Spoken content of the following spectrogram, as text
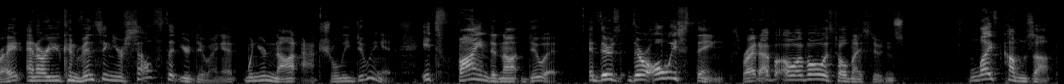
right? And are you convincing yourself that you're doing it when you're not actually doing it? It's fine to not do it. And there's there are always things right? I've, oh, I've always told my students life comes up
